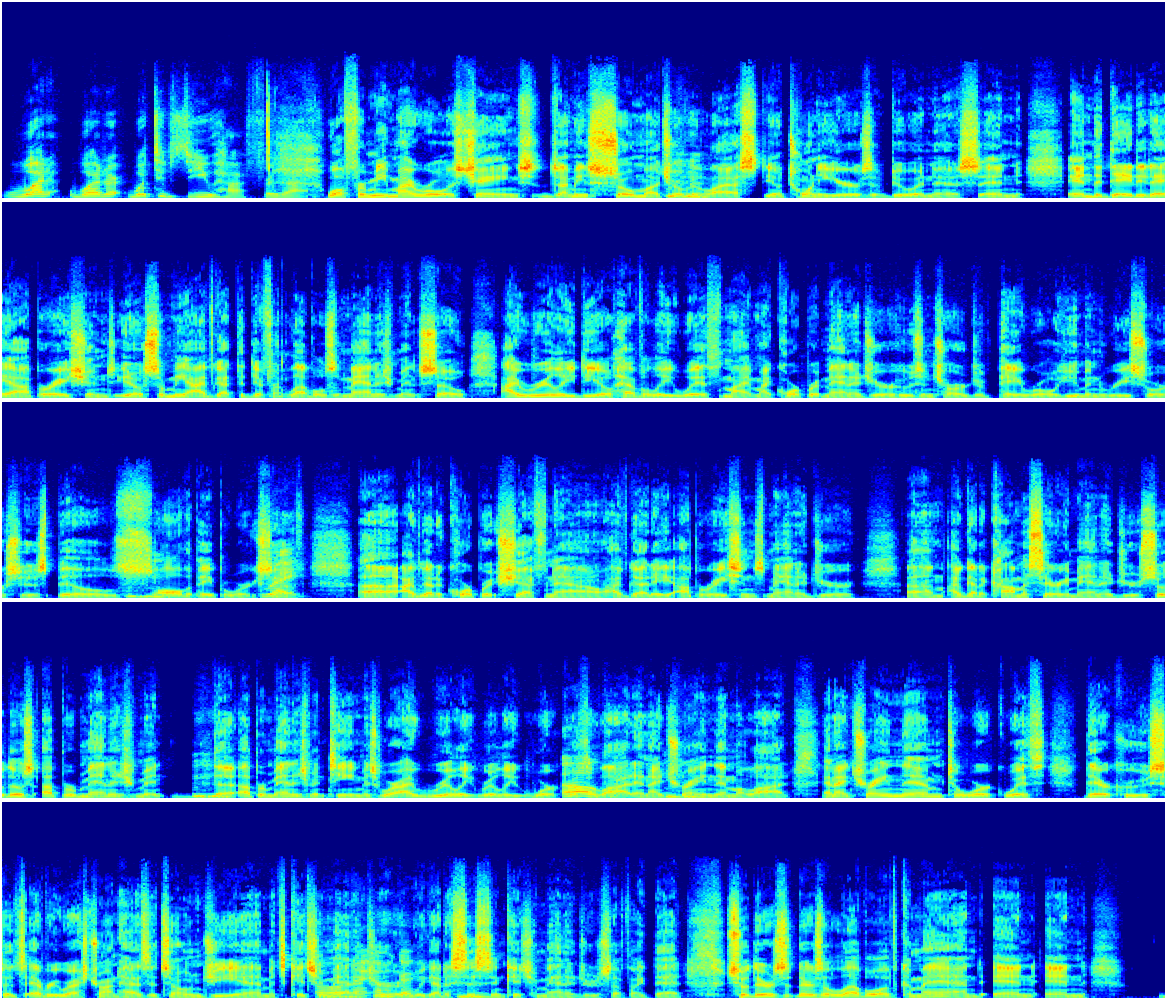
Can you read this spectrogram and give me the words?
what what are, what tips do you have for that Well, for me, my role has changed. I mean, so much over the Mm-hmm. last you know twenty years of doing this, and and the day to day operations. You know, so me, I've got the different levels of management. So I really deal heavily with my my corporate manager, who's in charge of payroll, human resources, bills, all the paperwork stuff. Mm-hmm. Right. Uh, I've got a corporate chef now. I've got a operations manager. Um, I've got a commissary manager. So those upper management, the upper management team is where I really, really work with Mm-hmm. Oh, a lot, and I train them a lot, and I train them to work with their crews. So it's, every restaurant has its own GM, its kitchen Oh, manager. Okay. We got assistant kitchen managers, stuff like that. So there's there's a level of command, and and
